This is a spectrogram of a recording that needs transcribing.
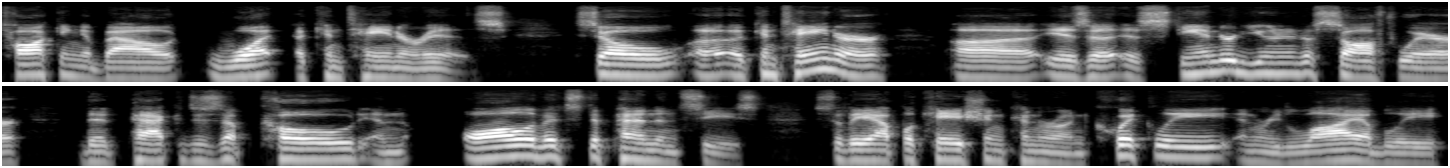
talking about what a container is. So a container is a, a standard unit of software that packages up code and all of its dependencies so the application can run quickly and reliably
